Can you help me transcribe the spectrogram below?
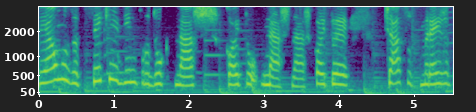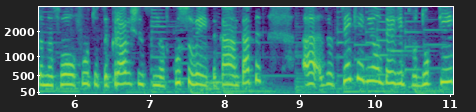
реално зад всеки един продукт наш, който, наш, наш, който е част от мрежата на Slow Food, от съкровищница на вкусове и така нататък, а, зад всеки един от тези продукти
